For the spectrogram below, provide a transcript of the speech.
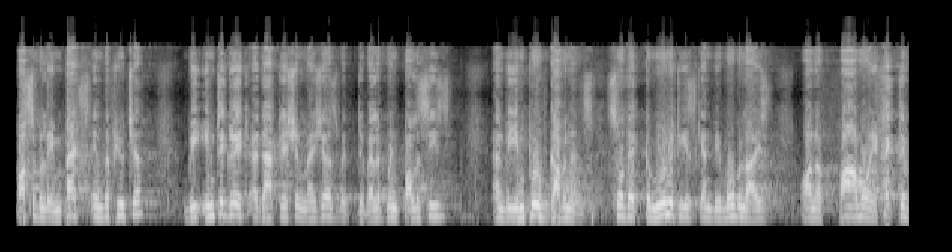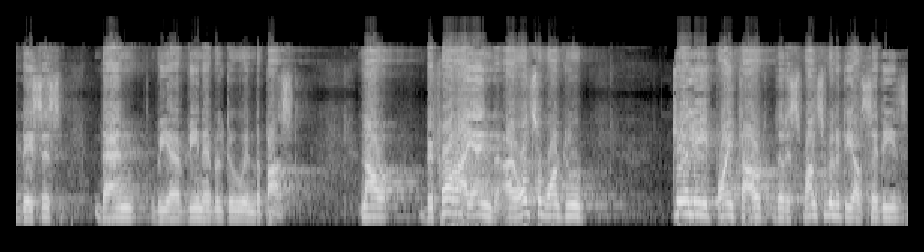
possible impacts in the future. We integrate adaptation measures with development policies and we improve governance so that communities can be mobilized on a far more effective basis than we have been able to in the past. Now, before I end, I also want to clearly point out the responsibility of cities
